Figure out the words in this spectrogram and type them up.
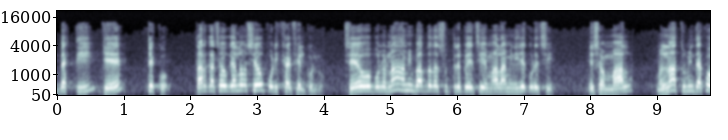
ব্যক্তিকে টেকো। তার কাছেও গেল, সেও পরীক্ষায় ফেল করল। সেও বলল, না, আমি বাপদাদার সূত্রে পেয়েছি মাল আমি নিজে করেছি। এসব মাল? বল না, তুমি দেখো,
